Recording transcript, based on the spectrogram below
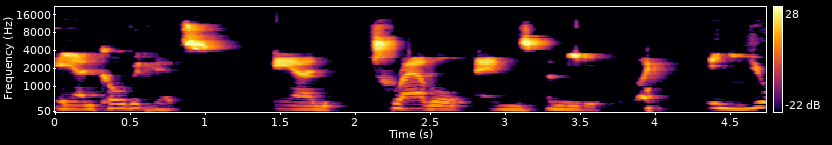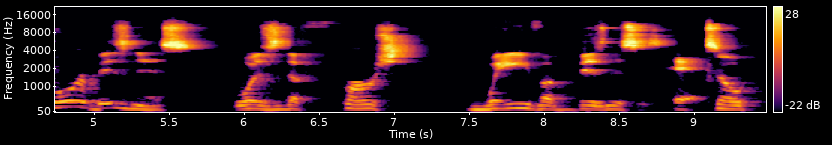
And COVID hits and travel ends immediately. Like in your business was the first wave of businesses hit. So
